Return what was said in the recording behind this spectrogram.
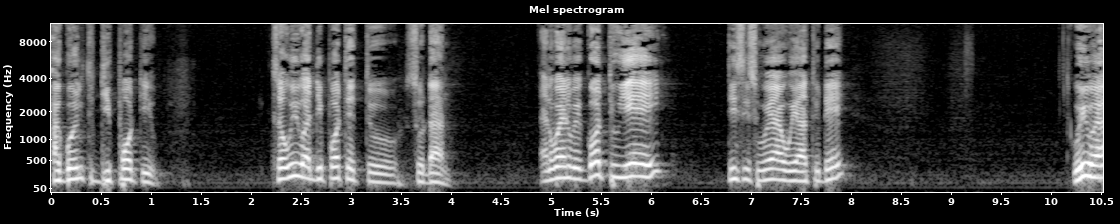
are going to deport you. So we were deported to Sudan. And when we got to Yei, this is where we are today, we were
